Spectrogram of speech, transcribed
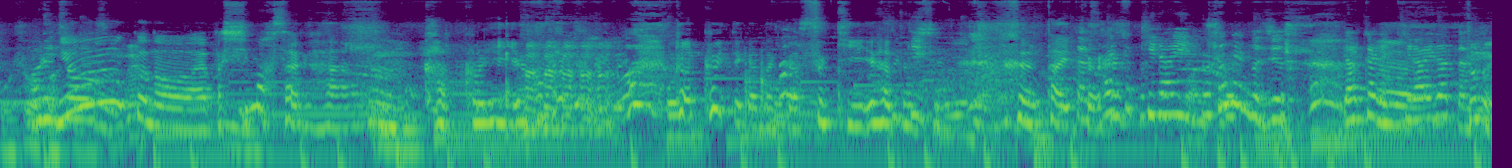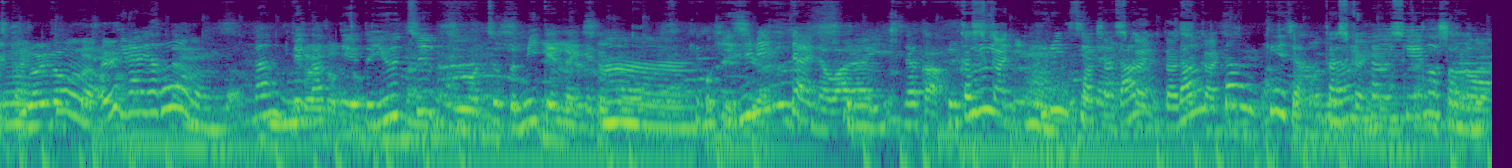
構評価ニューヨしてますよークねのやっぱ嶋佐がうんかっこいいよ。かっこいいっていうかなんか好き私タイプー最初嫌い。去年の10段階で嫌いだった嫌いだった嫌いだったそうなんだなんでかっていうと YouTube をちょっと見てたけど、うん。結構いじめみたいな笑いなんか確かに。古い世代確かにダウンタウン系じゃん。ダウン確かにタウン系のその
